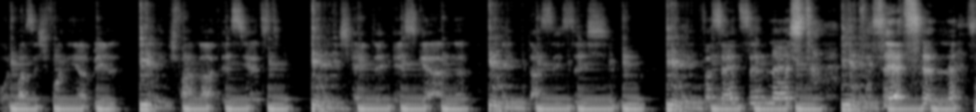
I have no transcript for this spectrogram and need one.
Und was ich von ihr will, ich verrate es jetzt. Ich hätte es gerne, dass sie sich versetzen lässt. Versetzen lässt.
